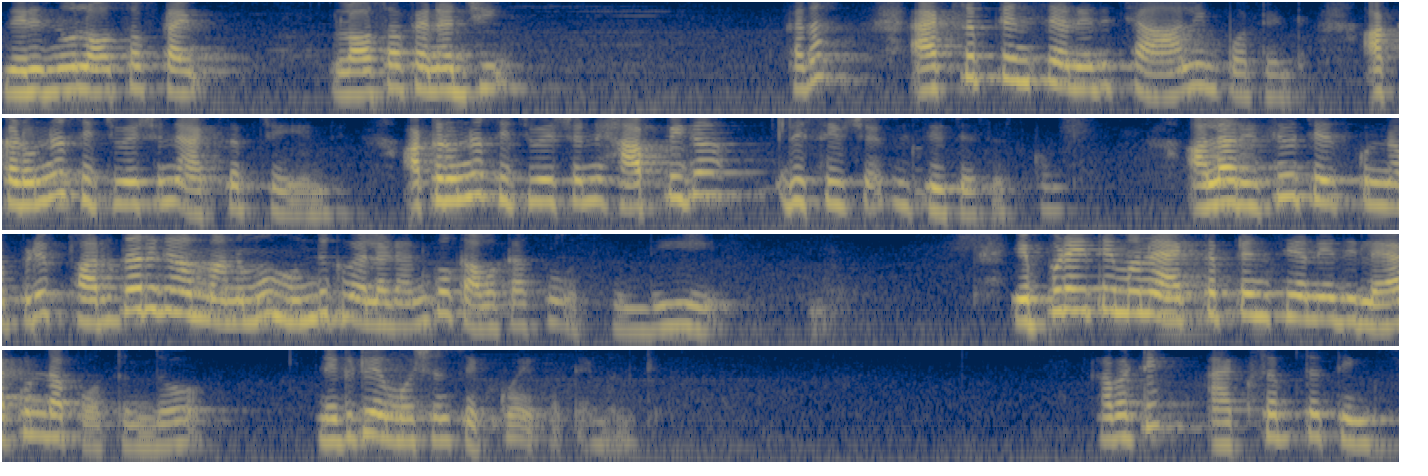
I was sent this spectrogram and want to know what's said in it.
there is no loss of time loss of energy కదా? యాక్సెప్టెన్సీ అనేది చాలా ఇంపార్టెంట్ అక్కడ ఉన్న సిచ్యువేషన్ని యాక్సెప్ట్ చేయండి. అక్కడ ఉన్న సిచ్యువేషన్ని హ్యాపీగా రిసీవ్ చేసి రిసీవ్ చేసేసుకోండి అలా రిసీవ్ చేసుకున్నప్పుడే ఫర్దర్గా మనము ముందుకు వెళ్ళడానికి ఒక అవకాశం వస్తుంది. ఎప్పుడైతే మనం యాక్సెప్టెన్సీ అనేది లేకుండా పోతుందో నెగిటివ్ ఎమోషన్స్ ఎక్కువ అయిపోతాయి మనకి. కాబట్టి accept the things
